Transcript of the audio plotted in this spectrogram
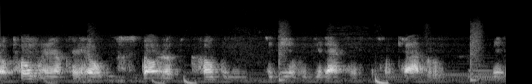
a program to help startup companies to be able to get access to some capital. And,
